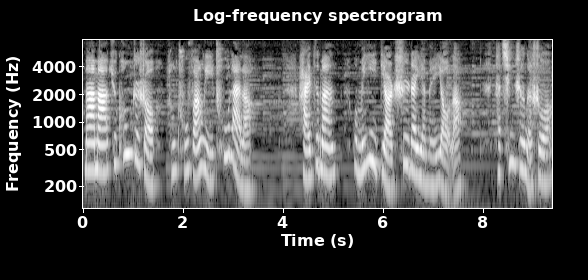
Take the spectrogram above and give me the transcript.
妈妈却空着手从厨房里出来了。孩子们，我们一点吃的也没有了，他轻声地说。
